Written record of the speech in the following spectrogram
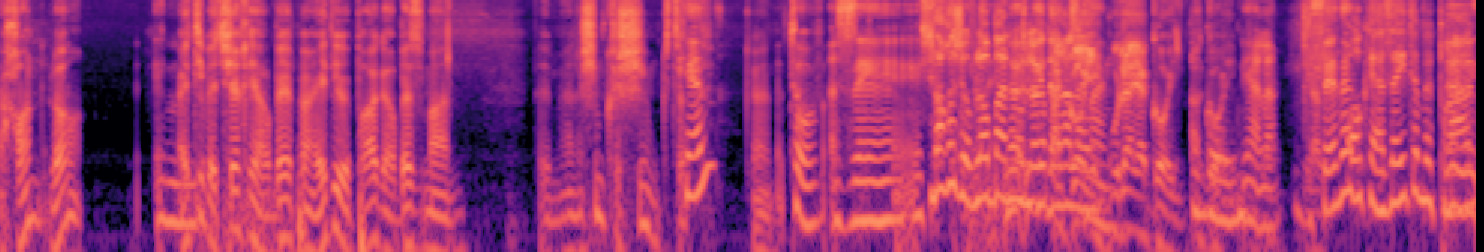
נכון? לא? הם... הייתי בצ'כיה הרבה פעמים, הייתי בפראג הרבה זמן. הם אנשים קשים קצת. כן? כן. טוב, אז... לא חשוב, לא באנו לדבר על הגויים. אולי הגויים. הגויים. יאללה, בסדר? אוקיי, אז היית בפראג,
